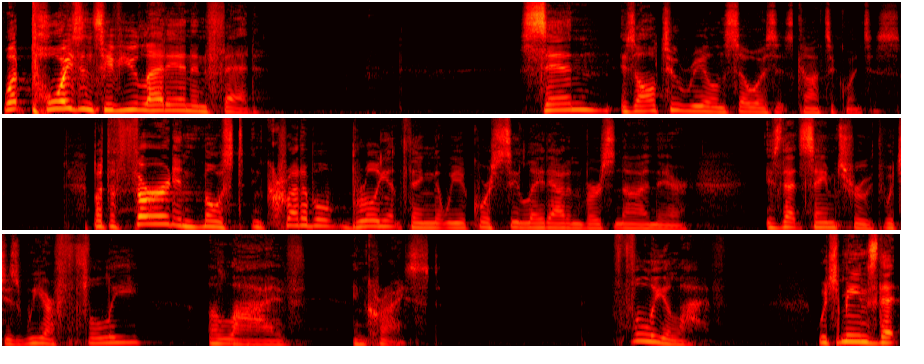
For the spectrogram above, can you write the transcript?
What poisons have you let in and fed? Sin is all too real, and so is its consequences. But the third and most incredible, brilliant thing that we, of course, see laid out in verse 9 there is that same truth, which is we are fully alive in Christ. Fully alive. Which means that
